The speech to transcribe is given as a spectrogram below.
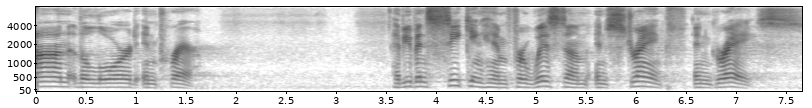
on the Lord in prayer? Have you been seeking Him for wisdom and strength and grace?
